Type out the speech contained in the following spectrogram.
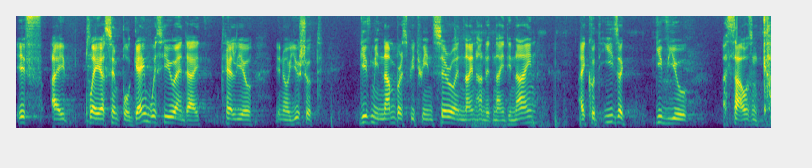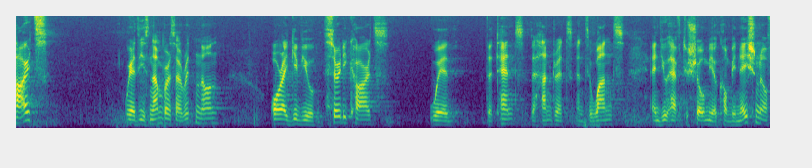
If I play a simple game with you and I tell you, you know, you should give me numbers between 0 and 999, I could either give you a 1,000 cards where these numbers are written on, or I give you 30 cards with the tens, the hundreds, and the ones, and you have to show me a combination of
